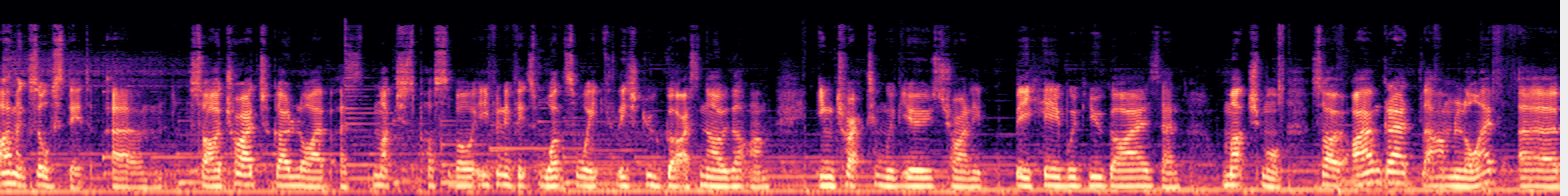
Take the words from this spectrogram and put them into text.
I'm exhausted. Um, so I try to go live as much as possible even if it's once a week. At least you guys know that I'm interacting with you trying to be here with you guys and much more so I am glad that I'm live uh,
